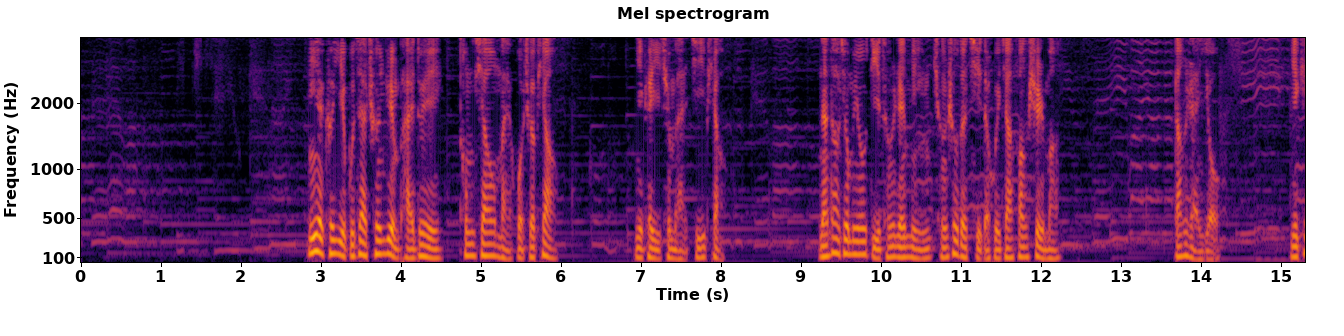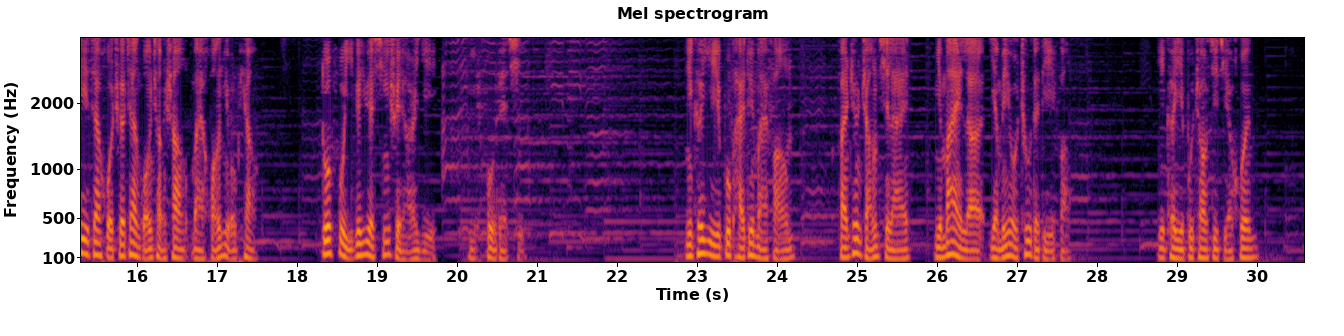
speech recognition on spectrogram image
你也可以不在春运排队通宵买火车票，你可以去买机票。难道就没有底层人民承受得起的回家方式吗？当然有，你可以在火车站广场上买黄牛票，多付一个月薪水而已，你付得起。你可以不排队买房，反正涨起来，你卖了也没有住的地方。你可以不着急结婚，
